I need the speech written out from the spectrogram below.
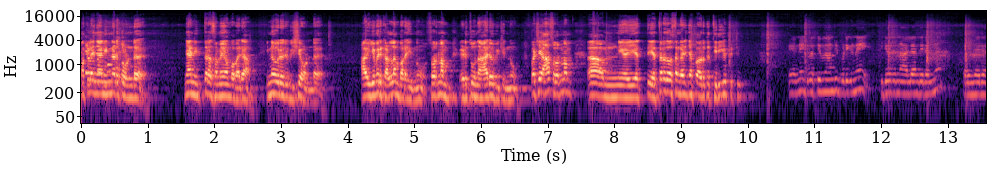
മക്കളെ ഞാൻ ഇന്നടത്തുണ്ട്. ഞാൻ ഇത്ര സമയമാകുമ്പോൾ വരാം. ഇന്നൊരു വിഷയമുണ്ട്. ഇവർ കള്ളം പറയുന്നു. സ്വർണം എടുത്തു എന്ന് ആരോപിക്കുന്നു. പക്ഷേ ആ സ്വർണം എത്ര- ദിവസം കഴിഞ്ഞപ്പോൾ അവർക്ക് തിരികെ കിട്ടി? എന്നെ ഇരുപത്തിമൂന്നാം തീയതി പിടിക്കണേ ഇരുപത്തിനാലാം തീയതി വൈകുന്നേരം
